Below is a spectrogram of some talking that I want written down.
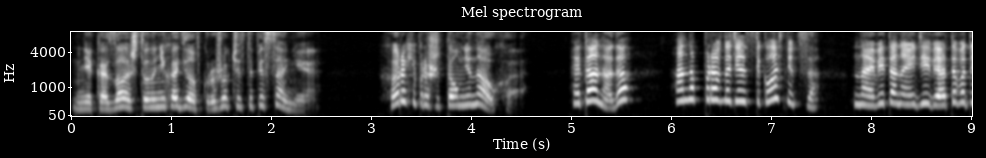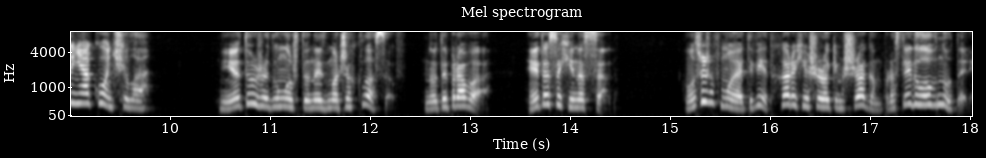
Мне казалось, что она не ходила в кружок чистописания. Харухи прошептал мне на ухо. «Это она, да? Она правда одиннадцатиклассница? На вид она и девятого-то не окончила». Я тоже думал, что она из младших классов, но ты права. Это Сахина-сан. Услышав мой ответ, Харухи широким шагом проследовала внутрь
